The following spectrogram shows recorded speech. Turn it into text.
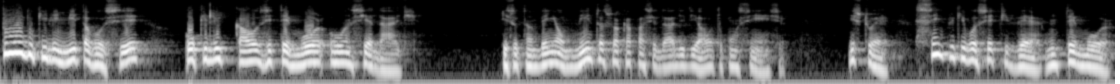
tudo que limita você ou que lhe cause temor ou ansiedade. Isso também aumenta a sua capacidade de autoconsciência. Isto é, sempre que você tiver um temor,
